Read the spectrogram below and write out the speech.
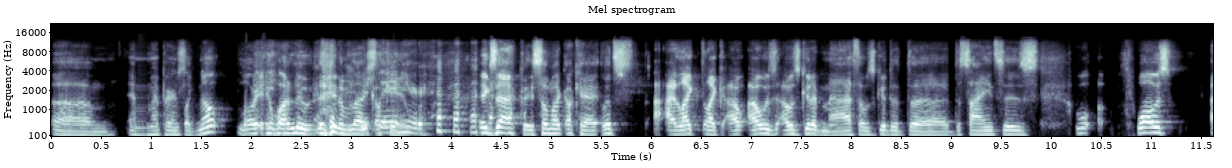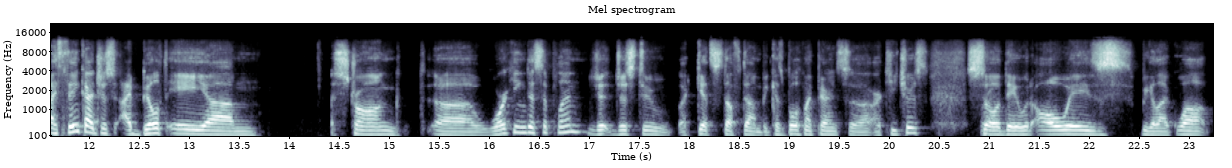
Um, and my parents like, no, Laurie Waterloo. and I'm like, okay, exactly. So I'm like, okay, let's I liked like I, I, was I was good at math. I was good at the the sciences. Well, well, I was I think I just I built a um a strong uh, working discipline j- just to like get stuff done because both my parents uh, are teachers so right. they would always be like well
